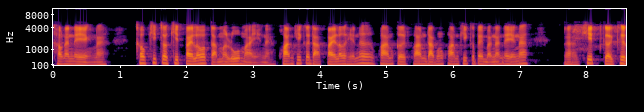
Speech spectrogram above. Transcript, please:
เท่านั้นเองนะเขาคิดก็คิดไปแล้วก็กลับมารู้ใหม่นะความคิดก็ดับไปเราเห็นเออความเกิดความดับของความคิดก็เป็นแบบนั้นเองนะคิดเกิดขึ้น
